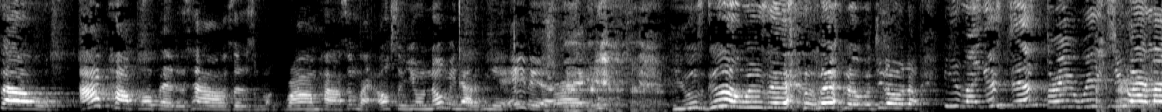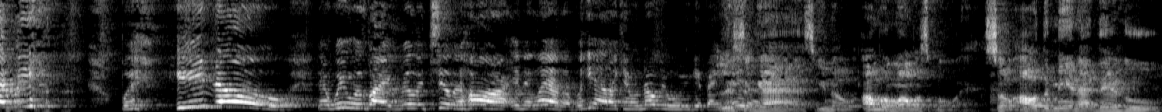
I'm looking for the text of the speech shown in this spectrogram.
So I pop up at his house, at his mom house. I'm like, oh, so you don't know me now that we in A there, right? he was good when he was in Atlanta, but you don't know. He's like, it's just three weeks. You act like we, but he know that we was like really chilling hard in Atlanta. But he act like he don't know me when we get back. Listen, guys, you know, I'm a mama's boy. So all the men out there who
